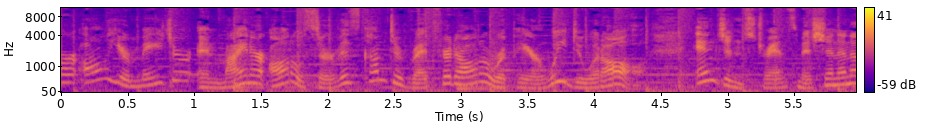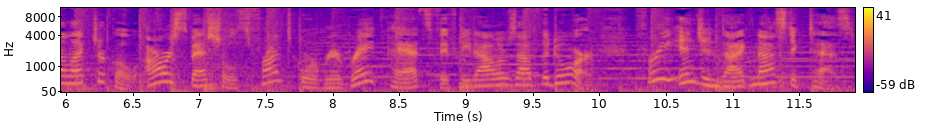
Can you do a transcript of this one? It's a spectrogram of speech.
For all your major and minor auto service, come to Redford Auto Repair. We do it all. Engines, transmission, and electrical. Our specials, front or rear brake pads, $50 out the door. Free engine diagnostic test.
